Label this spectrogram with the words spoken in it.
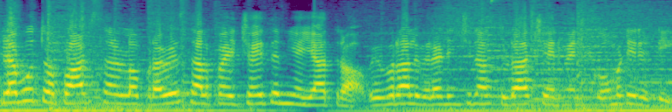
ప్రభుత్వ పాఠశాలలో ప్రవేశాలపై చైతన్య యాత్ర వివరాలు వెల్లడించిన సుడా చైర్మన్ కోమటిరెడ్డి.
